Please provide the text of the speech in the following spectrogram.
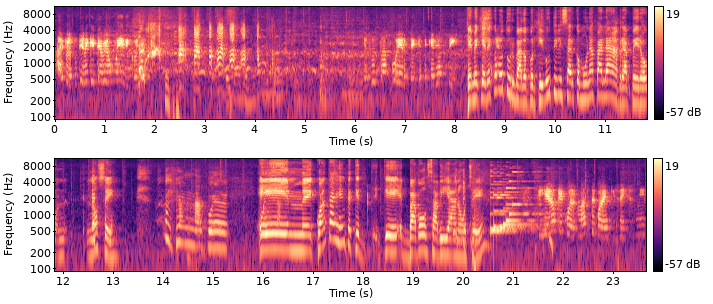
Ay, pero tú tienes que irte a ver a un médico ya. Eso está fuerte, que te quede así. Que me quedé como turbado porque iba a utilizar como una palabra, pero no sé. No puedo. Em, ¿Cuánta gente que, que babosa había anoche? Dijeron que más de 46 mil.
